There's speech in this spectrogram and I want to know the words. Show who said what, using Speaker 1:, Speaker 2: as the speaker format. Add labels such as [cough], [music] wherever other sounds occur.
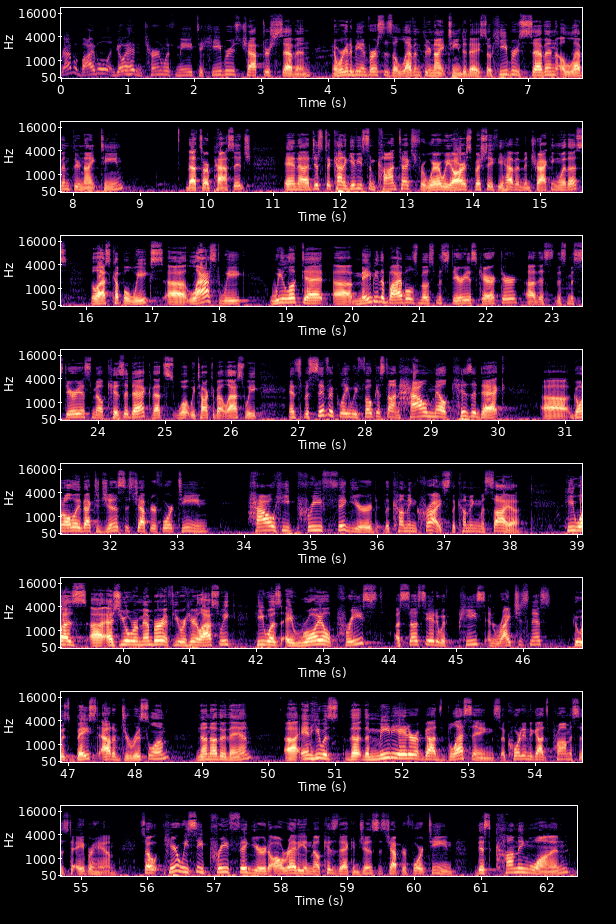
Speaker 1: grab a Bible and go ahead and turn with me to Hebrews chapter 7. And we're going to be in verses 11 through 19 today. So, Hebrews 7, 11 through 19. That's our passage. And uh, just to kind of give you some context for where we are, especially if you haven't been tracking with us the last couple weeks. Uh, last week, we looked at uh, maybe the Bible's most mysterious character, uh, this, this mysterious Melchizedek. That's what we talked about last week. And specifically, we focused on how Melchizedek, uh, going all the way back to Genesis chapter 14, how he prefigured the coming Christ, the coming Messiah. He was, uh, as you'll remember if you were here last week, he was a royal priest associated with peace and righteousness who was based out of Jerusalem, none other than. Uh, and he was the, the mediator of God's blessings according to God's promises to Abraham. So here we see prefigured already in Melchizedek in Genesis chapter 14 this coming one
